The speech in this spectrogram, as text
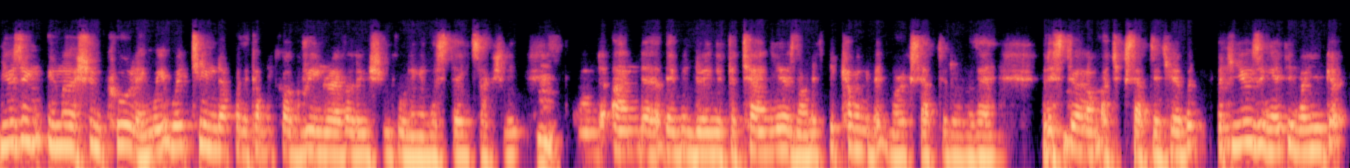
using immersion cooling, we, we're teamed up with a company called Green Revolution Cooling in the States, actually. Mm. And, and uh, they've been doing it for 10 years now, and it's becoming a bit more accepted over there. But it's still not much accepted here. But but using it, you know, you get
